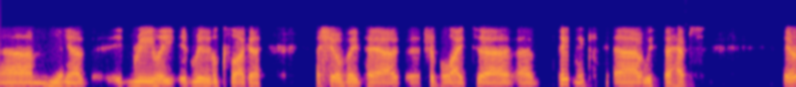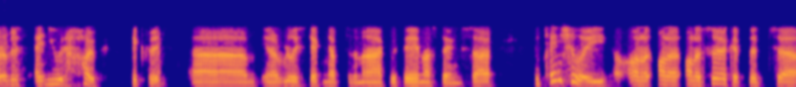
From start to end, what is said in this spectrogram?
Um, yep. You know, it really it really looks like a, a Shell V Power Triple Eight uh, uh, picnic uh, with perhaps Erebus, and you would hope Tickford, um, you know, really stepping up to the mark with their Mustangs. So potentially on a, on a, on a circuit that uh,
